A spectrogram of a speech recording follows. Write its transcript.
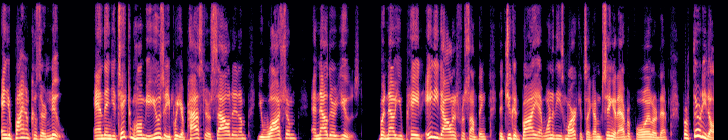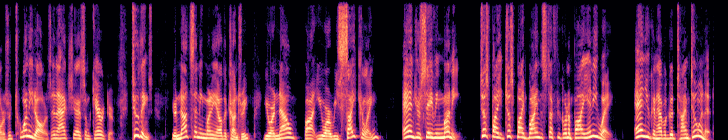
and you're buying them because they're new, and then you take them home, you use it, you put your pasta or salad in them, you wash them, and now they're used. But now you paid eighty dollars for something that you could buy at one of these markets, like I'm saying at Aberfoyle or that, for thirty dollars or twenty dollars, and it actually has some character. Two things: you're not sending money out of the country. You are now buy, you are recycling, and you're saving money just by just by buying the stuff you're going to buy anyway, and you can have a good time doing it.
